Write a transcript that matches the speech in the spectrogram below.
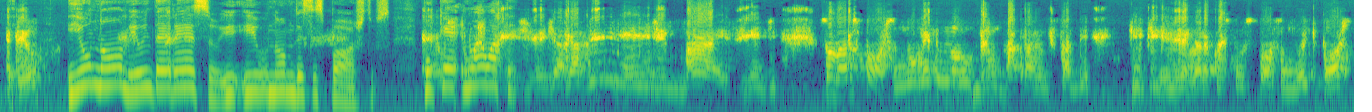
entendeu? E o nome, e o endereço e, e, o nome desses postos. Porque é, não é uma. Rede, rede HD, rede mais, rede. São vários postos. No momento não, não dá para saber que, que agora quais são os postos. São oito postos,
